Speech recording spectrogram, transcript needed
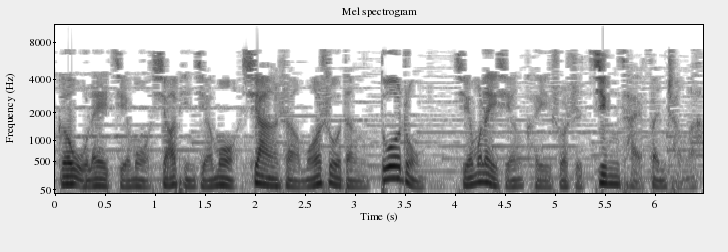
歌舞类节目、小品节目、相声、魔术等多种节目类型可以说是精彩纷呈啊，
